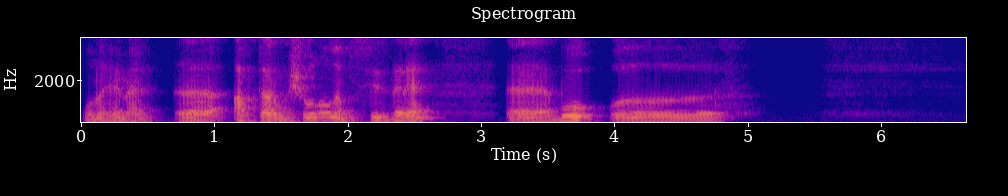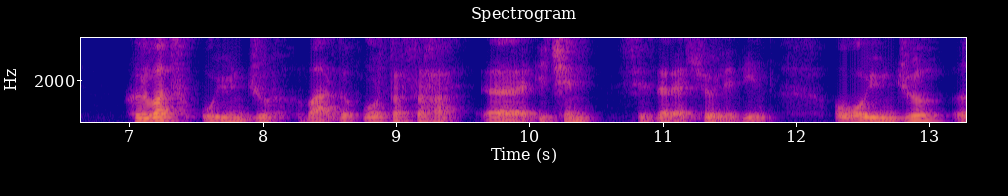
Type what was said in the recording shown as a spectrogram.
Onu hemen e, aktarmış olalım sizlere. E, bu e, Hırvat oyuncu vardı orta saha e, için sizlere söylediğim. O oyuncu e,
